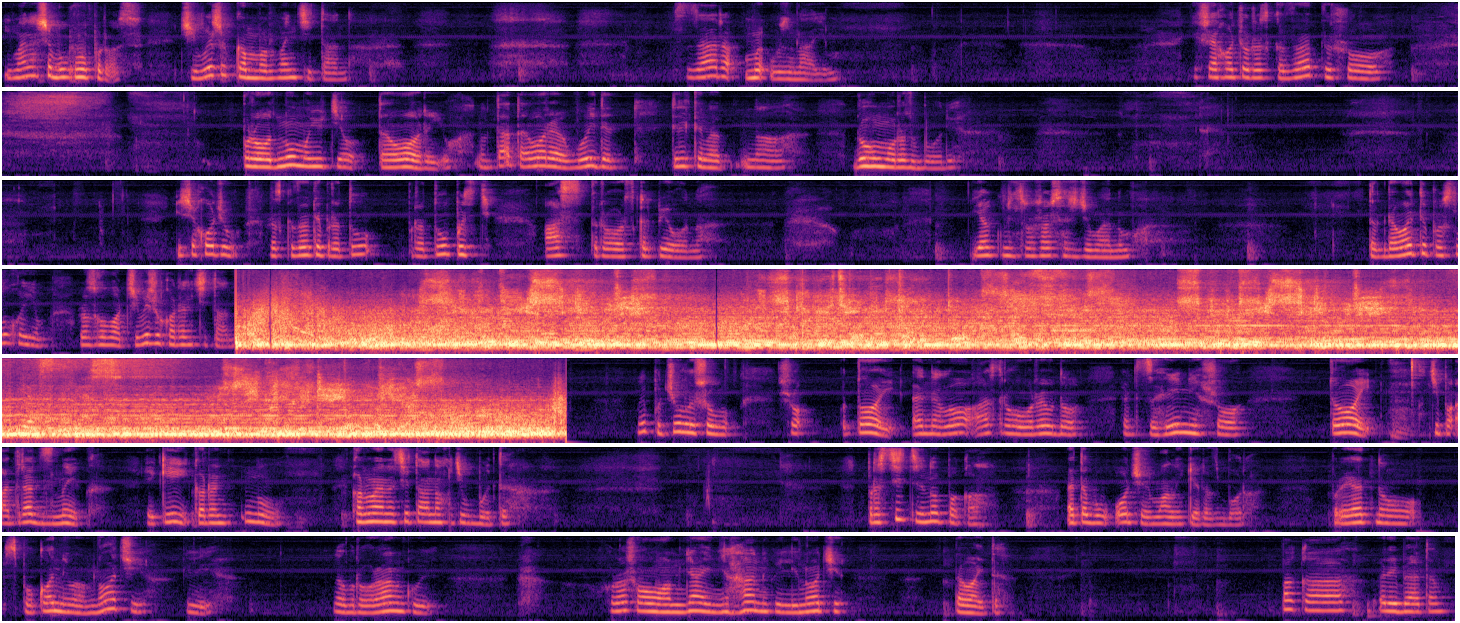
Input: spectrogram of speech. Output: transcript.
І в мене ще був вопрос. Чи вижив Камервен Титан? Зараз ми узнаємо. І ще хочу розказати, що про одну мою теорію. Ну, та теорія вийде тільки на, на другому розборі. І ще хочу розказати про ту про тупость Астроскорпіона. Як він сражався з Джеменом. Так, давайте послухаємо розговор. Чи вижу Корен yes. Ми почули, що, що той НЛО Астро говорив до Ерцегині, що той, типу, отряд зник, який Карен, ну, Кармена Титана хотів бити. Простите, но пока. Это был очень маленький разбор. Приятного, спокойной вам ночи или доброго ранку. Хорошего вам дня и не ранку или ночи. Давайте. Пока, ребята.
